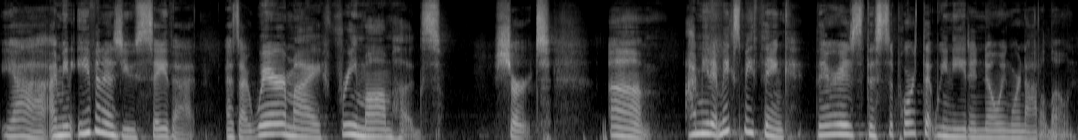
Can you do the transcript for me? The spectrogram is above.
Yeah, I mean, even as you say that, as I wear my free mom hugs shirt, um, I mean, it makes me think there is the support that we need in knowing we're not alone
